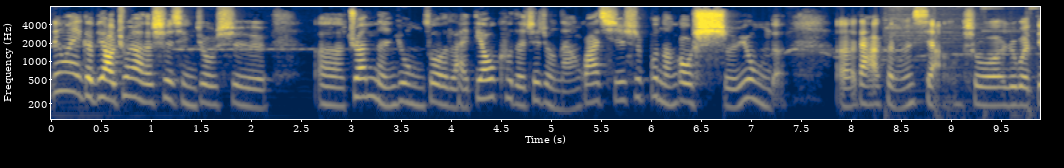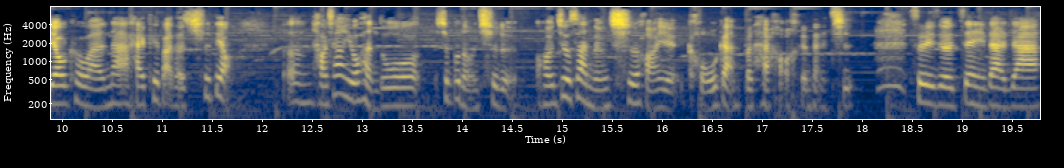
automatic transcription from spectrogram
另外一个比较重要的事情就是，呃，专门用作来雕刻的这种南瓜其实是不能够食用的。呃，大家可能想说，如果雕刻完，那还可以把它吃掉。嗯，好像有很多是不能吃的，然后就算能吃，好像也口感不太好，很难吃，所以就建议大家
